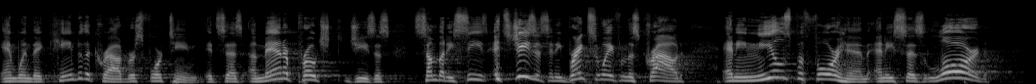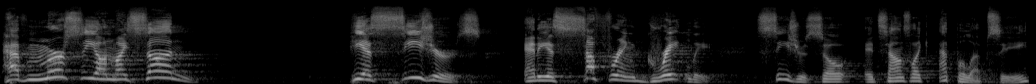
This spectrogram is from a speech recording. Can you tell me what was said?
And when they came to the crowd, verse 14, it says, A man approached Jesus. Somebody sees, it's Jesus. And he breaks away from this crowd and he kneels before him and he says, Lord, have mercy on my son. He has seizures and he is suffering greatly. Seizures, so it sounds like epilepsy.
